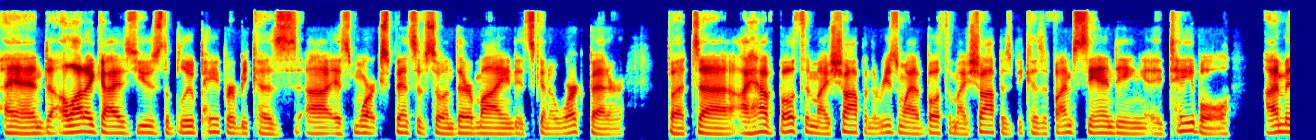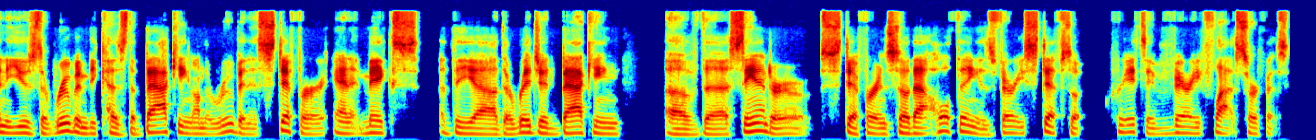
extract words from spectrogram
And a lot of guys use the blue paper because uh, it's more expensive. So in their mind, it's going to work better. But uh, I have both in my shop, and the reason why I have both in my shop is because if I'm sanding a table, I'm going to use the Rubin because the backing on the Rubin is stiffer, and it makes the uh, the rigid backing of the sander stiffer and so that whole thing is very stiff so it creates a very flat surface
